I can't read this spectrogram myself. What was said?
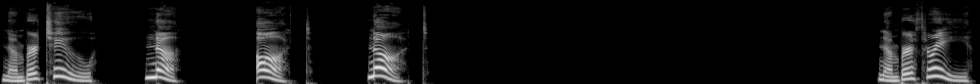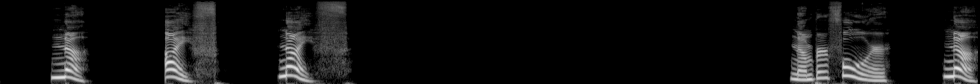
Number 2. N. Ought. Not. Number 3. N. if, Knife. Number 4. N.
